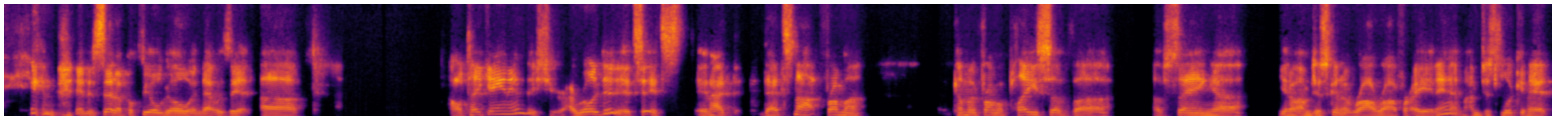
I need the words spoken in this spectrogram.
and, and it set up a field goal, and that was it. Uh, I'll take A and M this year. I really do. It's it's and I that's not from a coming from a place of uh, of saying uh, you know I'm just going to rah rah for A and M. I'm just looking at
